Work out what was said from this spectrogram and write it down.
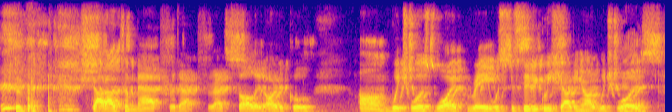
shout out to Matt for that for that solid article, um, which was what Ray was specifically shouting out, which was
